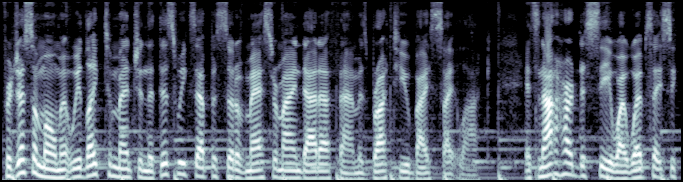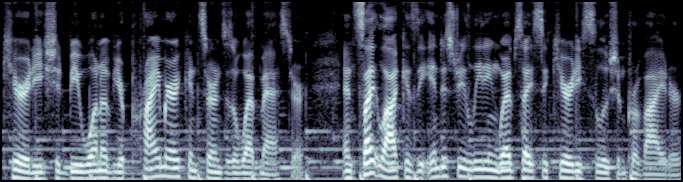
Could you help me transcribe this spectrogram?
For just a moment, we'd like to mention that this week's episode of Mastermind.fm is brought to you by SiteLock. It's not hard to see why website security should be one of your primary concerns as a webmaster, and SiteLock is the industry leading website security solution provider.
